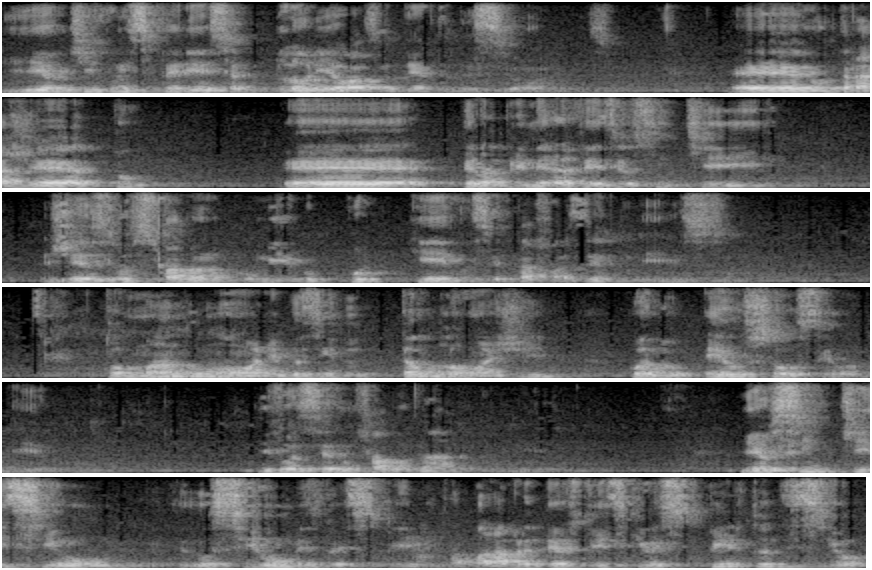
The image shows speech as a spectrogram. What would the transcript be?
E eu tive uma experiência gloriosa dentro desse ônibus. É, no trajeto, é, pela primeira vez eu senti Jesus falando comigo: por que você está fazendo isso? Tomando um ônibus, indo tão longe, quando eu sou seu amigo. E você não falou nada comigo. E eu senti ciúme, os ciúmes do Espírito. A palavra de Deus diz que o Espírito de, ciúme,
